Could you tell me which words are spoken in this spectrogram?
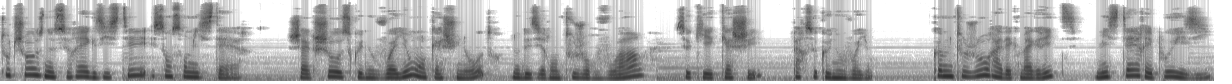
Toute chose ne saurait exister sans son mystère. Chaque chose que nous voyons en cache une autre, nous désirons toujours voir ce qui est caché par ce que nous voyons. Comme toujours avec Magritte, mystère et poésie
